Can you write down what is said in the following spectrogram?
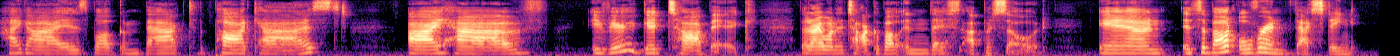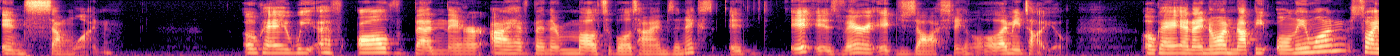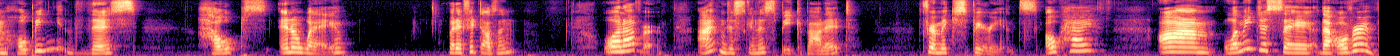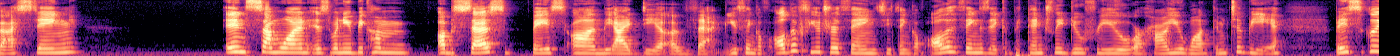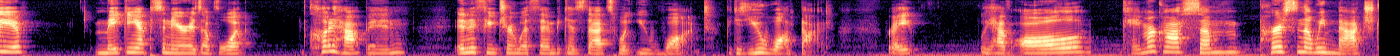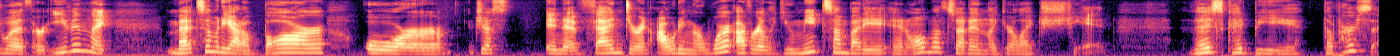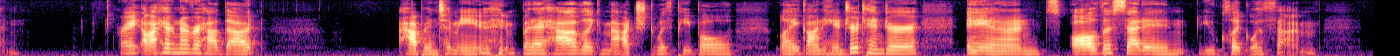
Hi, guys. Welcome back to the podcast. I have a very good topic that I want to talk about in this episode, and it's about over investing in someone. Okay, we have all been there. I have been there multiple times, and it's, it, it is very exhausting, let me tell you. Okay, and I know I'm not the only one, so I'm hoping this helps in a way. But if it doesn't, whatever. I'm just going to speak about it from experience, okay? Um, let me just say that over investing in someone is when you become obsessed based on the idea of them. You think of all the future things, you think of all the things they could potentially do for you or how you want them to be. Basically, making up scenarios of what could happen in the future with them because that's what you want, because you want that, right? We have all came across some person that we matched with, or even like met somebody at a bar or just an event or an outing or wherever. Like you meet somebody, and all of a sudden, like you're like, shit, this could be the person, right? I have never had that happen to me, but I have like matched with people like on Hinge or Tinder, and all of a sudden you click with them,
